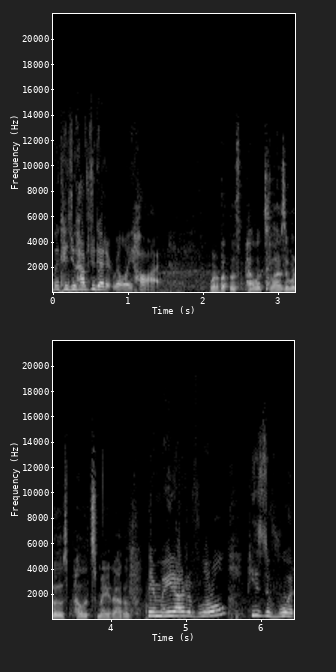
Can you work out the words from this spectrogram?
because you have to get it really hot. What about those pellets, Liza? What are those pellets made out of? They're made out of little pieces of wood.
